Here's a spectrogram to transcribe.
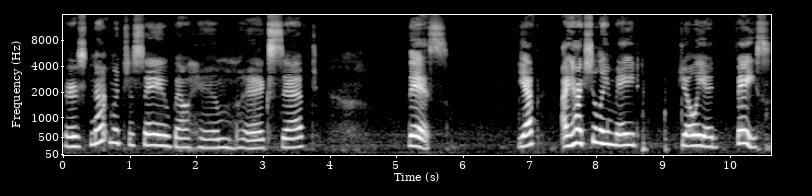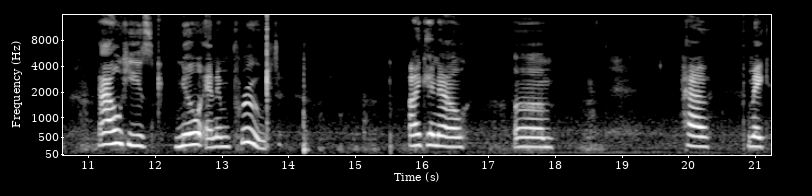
there's not much to say about him except this. Yep, I actually made Joey a face. Now he's new and improved. I can now um have make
